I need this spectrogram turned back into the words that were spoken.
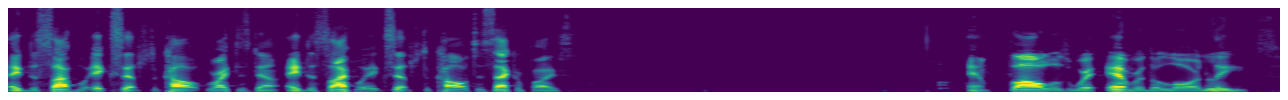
a disciple accepts the call, write this down. A disciple accepts the call to sacrifice and follows wherever the Lord leads.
